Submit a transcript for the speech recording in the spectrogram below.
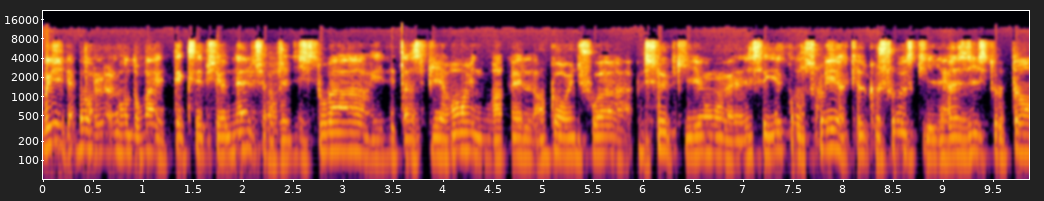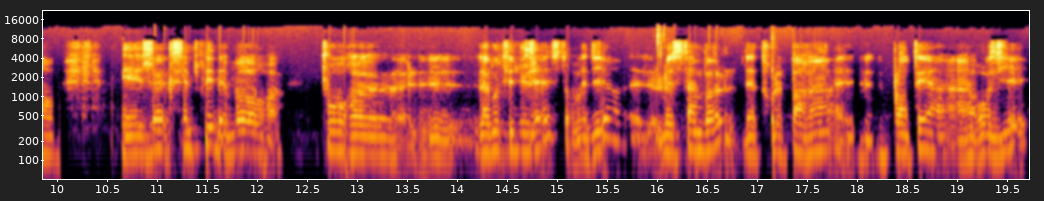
Oui, d'abord, l'endroit est exceptionnel, chargé d'histoire, il est inspirant, il nous rappelle encore une fois ceux qui ont essayé de construire quelque chose qui résiste au temps. Et j'ai accepté d'abord pour euh, la beauté du geste, on va dire, le symbole d'être le parrain, de planter un, rosier,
